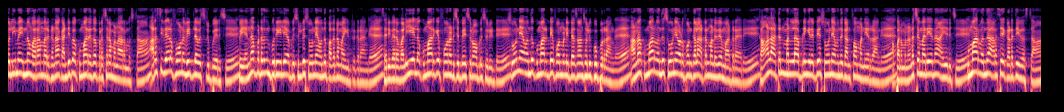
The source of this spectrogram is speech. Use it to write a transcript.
சொல்லியுமே இன்னும் வராம இருக்குன்னா கண்டிப்பா குமார் ஏதோ பிரச்சனை பண்ண ஆரம்பிச்சிட்டான். அரசி வேற போனை வீட்டுல வச்சுட்டு போயிருச்சு. இப்ப என்ன பண்றதுன்னு புரியலையே அப்படி சொல்லிட்டு சோனியா வந்து பதட்டமாகிட்டு இருக்காங்க சரி வேற வழியே இல்ல குமாருக்கே போன் அடிச்சு பேசுறோம் அப்படி சொல்லிட்டு சோனியா வந்து குமார்கிட்டே போன் பண்ணி பேசலாம்னு சொல்லி கூப்பிடுறாங்க. ஆனா குமார் வந்து சோனியாவோட ஃபோன் கால அட்டன் பண்ணவே மாட்டாரு காலை அட்டன் பண்ணல அப்படிங்கிறப்பே சோனியா வந்து கன்ஃபார்ம் பண்ணிடுறாங்க. அப்ப நம்ம நினைச்ச மாதிரியே தான் ஆயிருச்சு. குமார் வந்து அரசியை கடத்தி வச்சிட்டான்.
